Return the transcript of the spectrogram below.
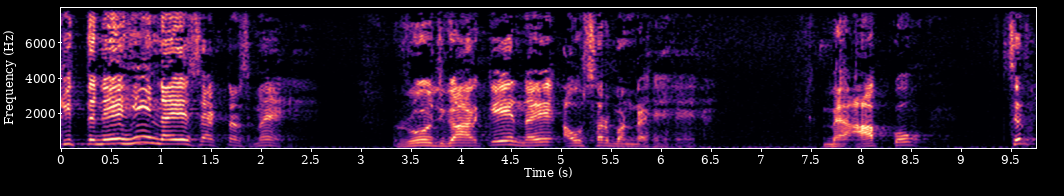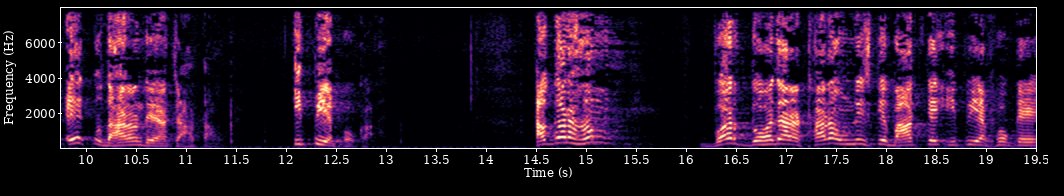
कितने ही नए सेक्टर्स में रोज़गार के नए अवसर बन रहे हैं। मैं आपको सिर्फ़ एक उदाहरण देना चाहता हूँ ईपीएफओ का। अगर हम वर्ष 2018-19 के बाद के ईपीएफओ के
